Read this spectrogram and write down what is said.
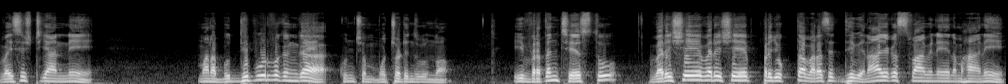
వైశిష్ట్యాన్ని మన బుద్ధిపూర్వకంగా కొంచెం ముచ్చటించుకుందాం. ఈ వ్రతం చేస్తూ వరిషే వరిషే ప్రయుక్త వరసిద్ధి వినాయక స్వామినే నమ అని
